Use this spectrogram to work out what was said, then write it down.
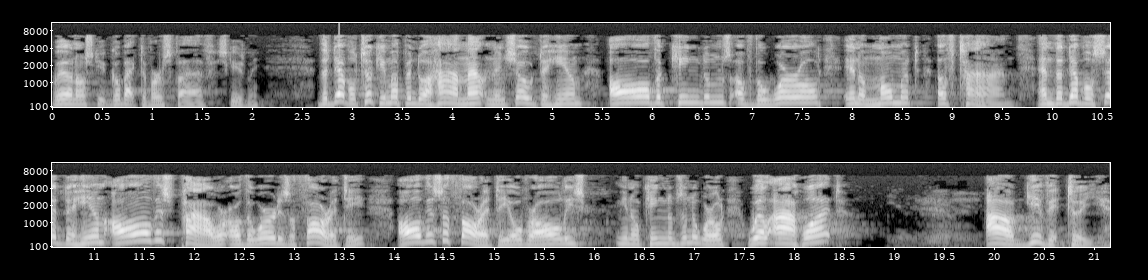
well, no, excuse, go back to verse 5, excuse me. The devil took him up into a high mountain and showed to him all the kingdoms of the world in a moment of time. And the devil said to him, all this power, or the word is authority, all this authority over all these, you know, kingdoms in the world, will I what? I'll give it to you.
